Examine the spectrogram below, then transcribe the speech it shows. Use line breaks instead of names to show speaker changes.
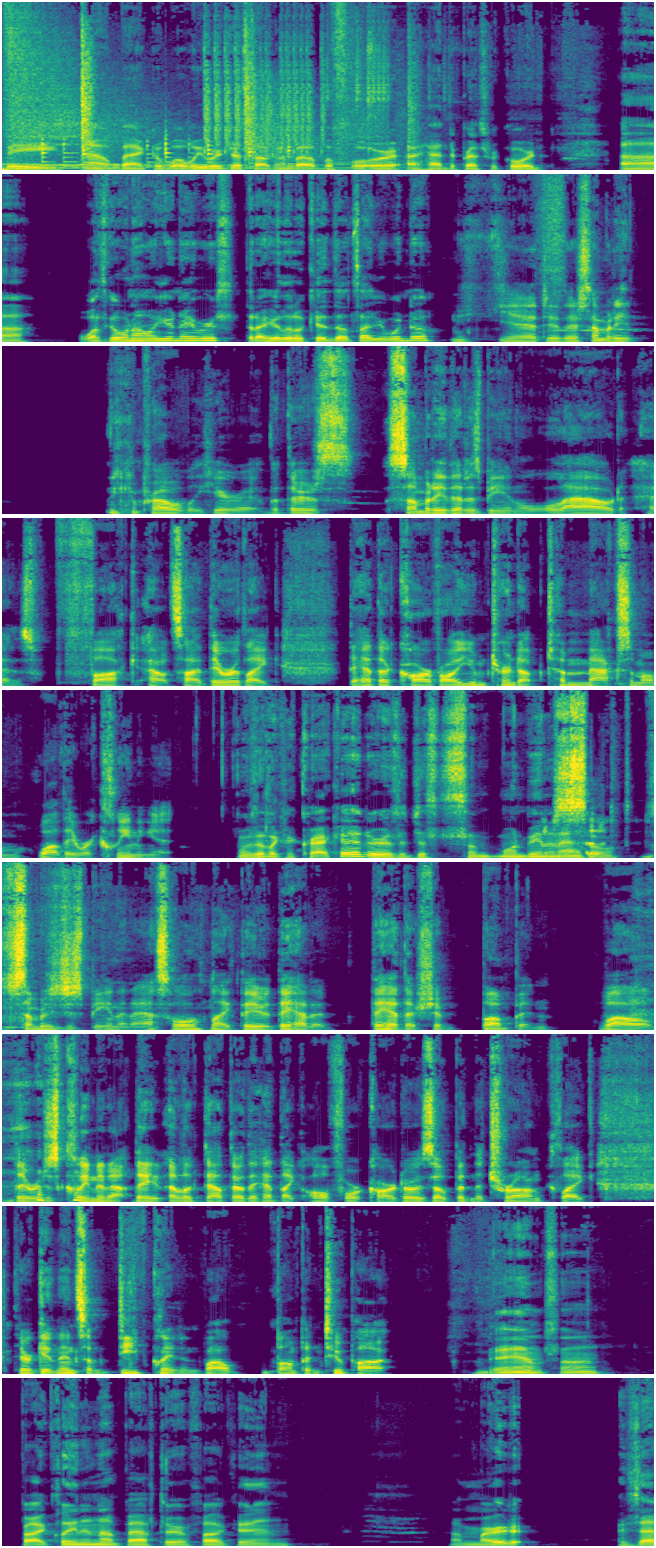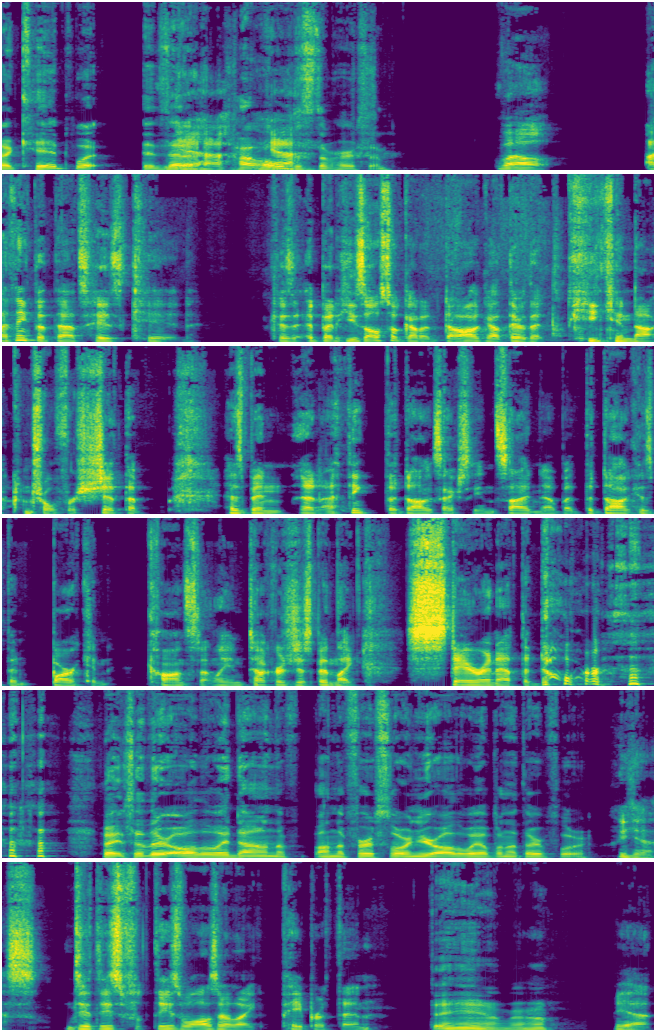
baby. Now back to what we were just talking about before I had to press record. Uh, what's going on with your neighbors? Did I hear little kids outside your window?
Yeah, dude, there's somebody you can probably hear it, but there's somebody that is being loud as fuck outside. They were like they had their car volume turned up to maximum while they were cleaning it.
Was it like a crackhead or is it just someone being an
So-
asshole?
Somebody's just being an asshole. Like they they had a they had their shit bumping while they were just cleaning out. They I looked out there. They had like all four car doors open, the trunk. Like they were getting in some deep cleaning while bumping Tupac.
Damn, son. Probably cleaning up after a fucking a murder. Is that a kid? What is that?
Yeah,
a, how old
yeah.
is the person?
Well, I think that that's his kid. Cause, but he's also got a dog out there that he cannot control for shit. That has been, and I think the dog's actually inside now. But the dog has been barking constantly, and Tucker's just been like staring at the door.
Wait, so they're all the way down on the on the first floor, and you're all the way up on the third floor.
yes, dude, these these walls are like paper thin.
Damn, bro.
Yeah,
